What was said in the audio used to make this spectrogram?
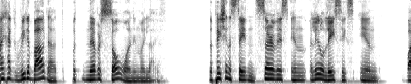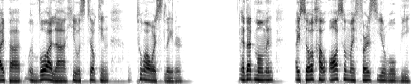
I had read about that, but never saw one in my life. The patient stayed in service in a little Lasix and BiPAP, and voila, he was talking two hours later. At that moment, I saw how awesome my first year will be.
